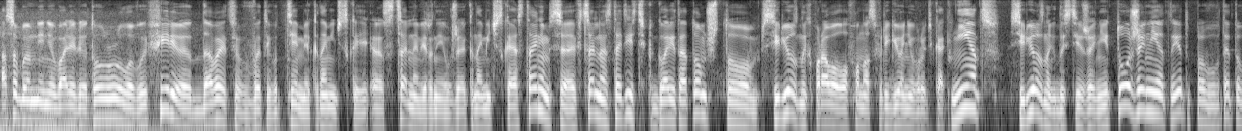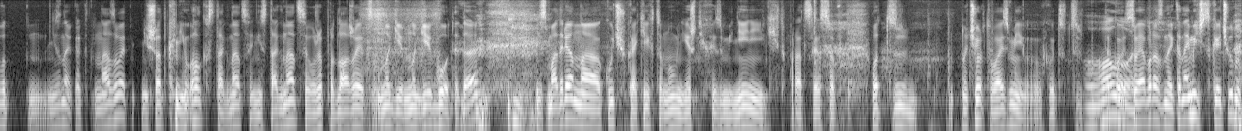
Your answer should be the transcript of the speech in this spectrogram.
Особое мнение Валерия Турула в эфире. Давайте в этой вот теме экономической, э, социальной, вернее, уже экономической останемся. Официальная статистика говорит о том, что серьезных провалов у нас в регионе вроде как нет, серьезных достижений тоже нет. И это вот это вот, не знаю, как это назвать, ни шатка, ни валка, стагнация, не стагнация, уже продолжается многие-многие годы, да? Несмотря на кучу каких-то, ну, внешних изменений, каких-то процессов. Вот э, ну, черт возьми, такое своеобразное экономическое чудо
